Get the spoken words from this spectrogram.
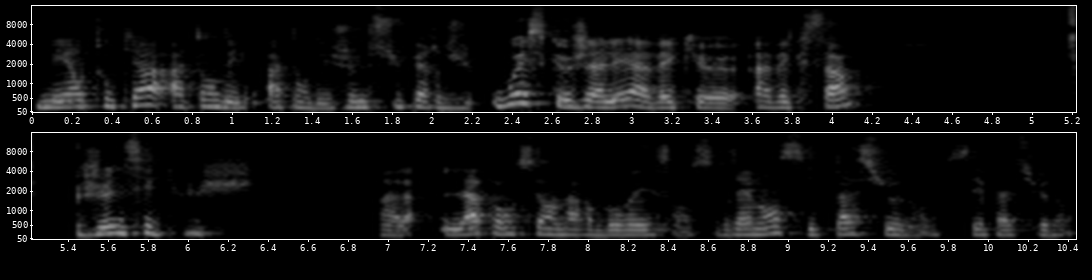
Mais en tout cas, attendez, attendez, je me suis perdue. Où est-ce que j'allais avec, avec ça? Je ne sais plus. Voilà, la pensée en arborescence. Vraiment, c'est passionnant, c'est passionnant.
